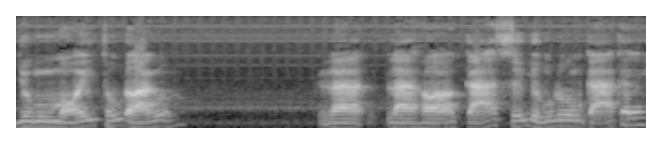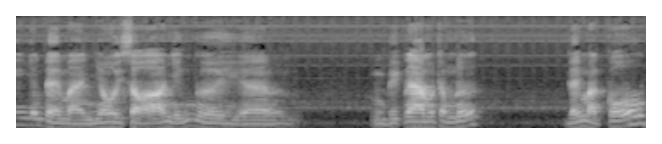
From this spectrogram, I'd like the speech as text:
dùng mọi thủ đoạn là là họ cả sử dụng luôn cả cái vấn đề mà nhồi sọ những người uh, Việt Nam ở trong nước để mà cố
